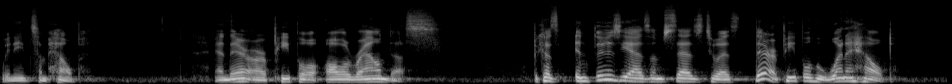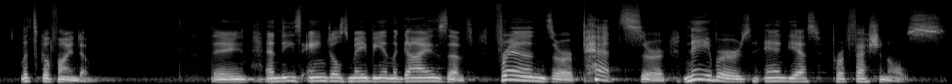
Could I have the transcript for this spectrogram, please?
We need some help and there are people all around us. Because enthusiasm says to us, there are people who want to help. Let's go find them. They, and these angels may be in the guise of friends or pets or neighbors, and yes, professionals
